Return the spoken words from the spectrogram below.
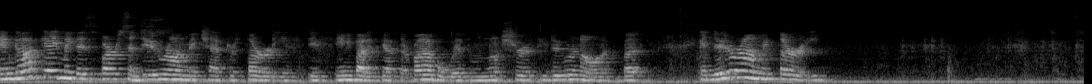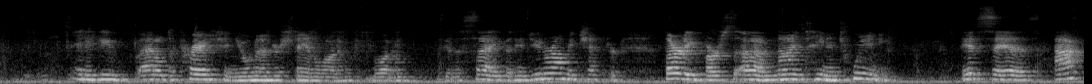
And God gave me this verse in Deuteronomy chapter 30. If, if anybody's got their Bible with them, I'm not sure if you do or not, but in Deuteronomy 30, and if you battle depression, you'll understand what I'm, what I'm going to say. But in Deuteronomy chapter 30, verse uh, 19 and 20, it says, I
